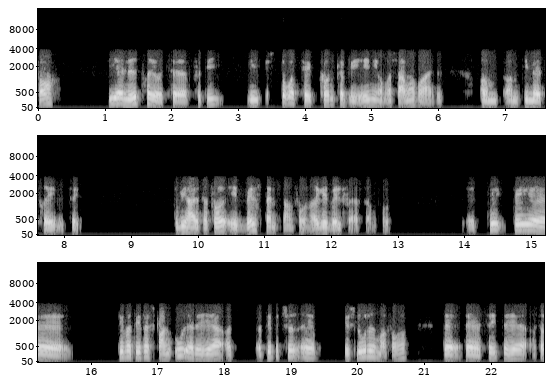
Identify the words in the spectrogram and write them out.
for, de er nedprioriteret, fordi vi stort set kun kan blive enige om at samarbejde om, om de materielle ting. Så vi har altså fået et velstandssamfund og ikke et velfærdssamfund. Øh, det, det, øh, det var det, der sprang ud af det her, og, og det betød, at jeg besluttede mig for, da, da jeg set det her, og så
